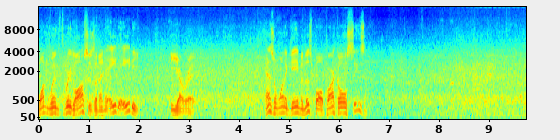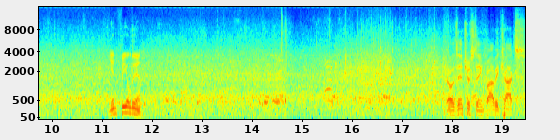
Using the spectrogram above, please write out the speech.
one win, three losses, and an 880 ERA. Hasn't won a game in this ballpark all season. Infield in. That was interesting. Bobby Cox,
